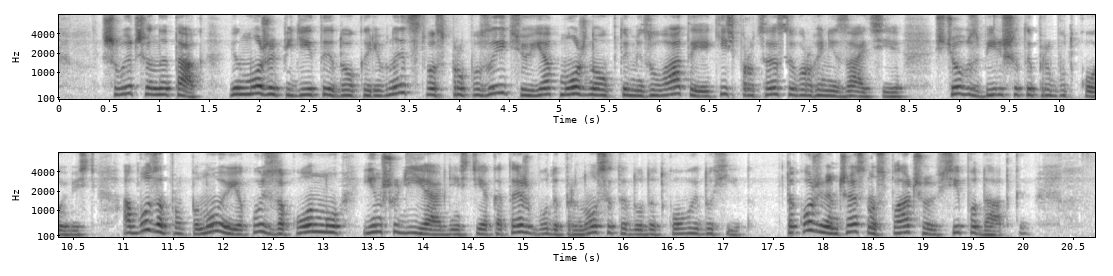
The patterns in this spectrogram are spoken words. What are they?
Швидше не так. Він може підійти до керівництва з пропозицією, як можна оптимізувати якісь процеси в організації, щоб збільшити прибутковість, або запропонує якусь законну іншу діяльність, яка теж буде приносити додатковий дохід. Також він чесно сплачує всі податки.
